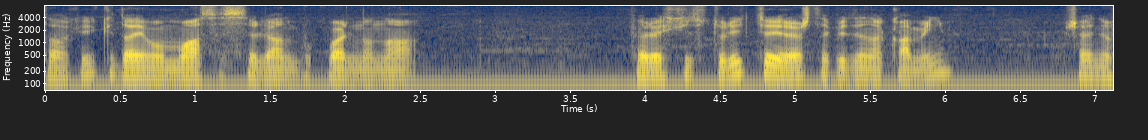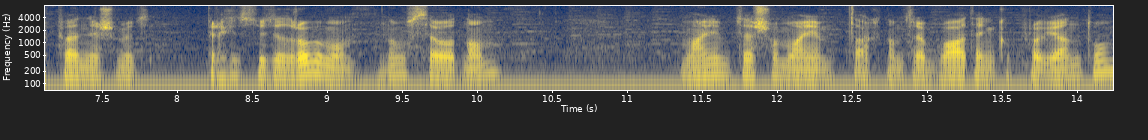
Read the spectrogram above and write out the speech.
Так, і кидаємо маси селян буквально на перехід століття і решта піде на камінь. Ще не впевнений, що ми перехід століття зробимо, ну все одно. Маємо те, що маємо. Так, нам треба багатенько провіанту.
